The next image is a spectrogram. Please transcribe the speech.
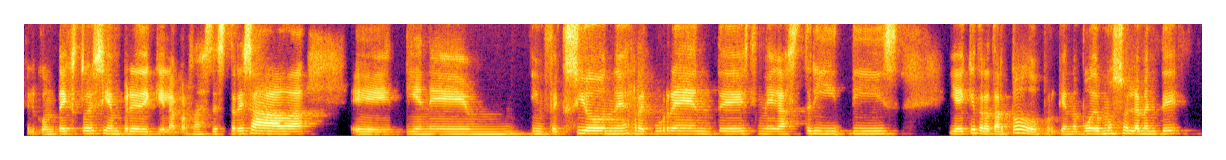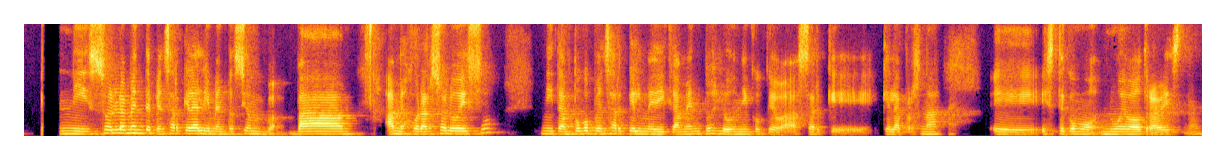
El contexto es siempre de que la persona está estresada, eh, tiene mm, infecciones recurrentes, tiene gastritis y hay que tratar todo porque no podemos solamente ni solamente pensar que la alimentación va, a mejorar solo eso, ni tampoco pensar que el medicamento es lo único que va a hacer que, la persona eh, esté como nueva otra vez, ¿no?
